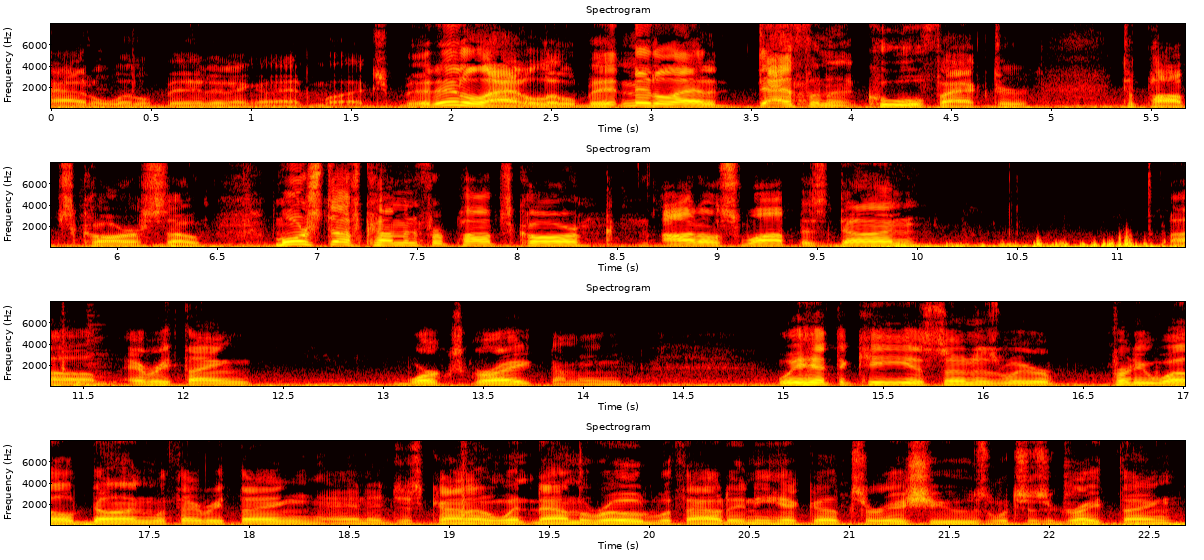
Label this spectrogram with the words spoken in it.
add a little bit it ain't gonna add much but it'll add a little bit and it'll add a definite cool factor to Pop's car. So more stuff coming for Pop's car. Auto swap is done. Um, everything works great. I mean, we hit the key as soon as we were pretty well done with everything and it just kind of went down the road without any hiccups or issues, which is a great thing.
